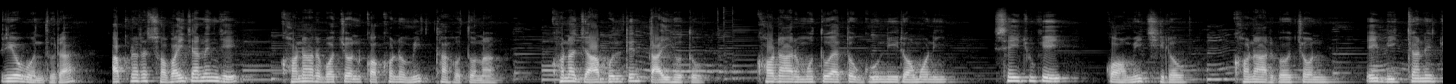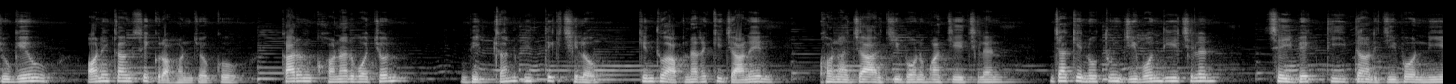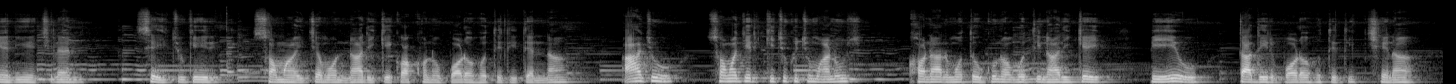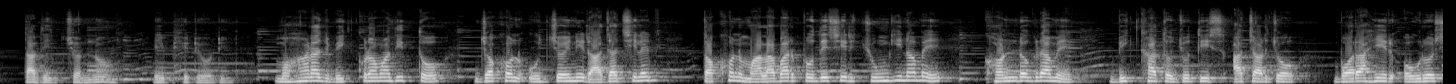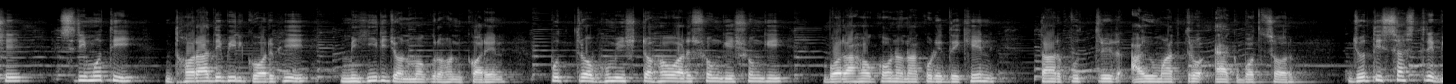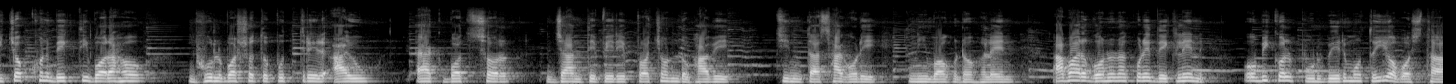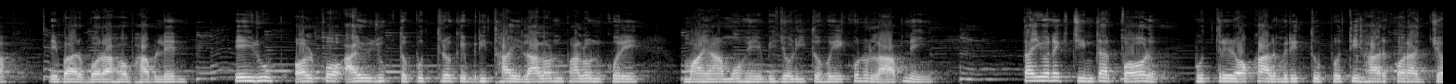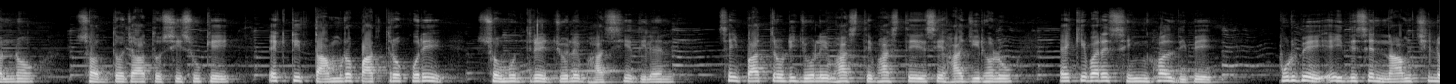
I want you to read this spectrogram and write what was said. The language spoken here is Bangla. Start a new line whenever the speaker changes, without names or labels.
প্রিয় বন্ধুরা, আপনারা সবাই জানেন যে খনার বচন কখনো মিথ্যা হতো না। খনা যা বলতেন তাই হতো। খনার মতো এত গুণী রমণী সেই যুগে কমই ছিল। খনার বচন এই বিজ্ঞানের যুগেও অনেকাংশে গ্রহণযোগ্য। কারণ খনার বচন বিজ্ঞান ভিত্তিক ছিল। কিন্তু আপনারা কি জানেন খনা যার জীবন বাঁচিয়েছিলেন, যাকে নতুন জীবন দিয়েছিলেন, সেই ব্যক্তি তার জীবন নিয়ে নিয়েছিলেন। সেই যুগের সময় যেমন নারীকে কখনো বড় হতে দিতেন না, আজও সমাজের কিছু কিছু মানুষ খনার মতো গুণবতী নারীকে পেয়েও তাদের বড় হতে দিচ্ছে না। তাদের জন্য এই ভিডিওটি। মহারাজ বিক্রমাদিত্য যখন উজ্জয়িনী রাজা ছিলেন, তখন মালাবার প্রদেশের চুঙ্গি নামে খণ্ডগ্রামে বিখ্যাত জ্যোতিষ আচার্য বরাহের ঔরসে শ্রীমতী ধরাদেবীর গর্ভে মিহির জন্মগ্রহণ করেন। পুত্র ভূমিষ্ঠ হওয়ার সঙ্গে সঙ্গে বরাহ গণনা করে দেখেন, তার পুত্রের আয়ু মাত্র এক বৎসর। জ্যোতিষশাস্ত্রে বিচক্ষণ ব্যক্তি বরাহ, ভুলবশত পুত্রের আয়ু এক বৎসর জানতে পেরে প্রচণ্ডভাবে চিন্তা সাগরে নিমগ্ন হলেন। আবার গণনা করে দেখলেন, অবিকল পূর্বের মতোই অবস্থা। এবার বরাহ ভাবলেন এই রূপ অল্প আয়ুযুক্ত পুত্রকে বৃথায় লালন পালন করে মায়া মোহে বিজড়িত হয়ে কোনো লাভ নেই। তাই অনেক চিন্তার পর পুত্রের অকাল মৃত্যু প্রতিহার করার জন্য সদ্যজাত শিশুকে একটি তাম্র পাত্র করে সমুদ্রের জলে ভাসিয়ে দিলেন। সেই পাত্রটি জলে ভাসতে ভাসতে এসে হাজির হলো একেবারে সিংহল দ্বীপে। পূর্বে এই দেশের নাম ছিল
